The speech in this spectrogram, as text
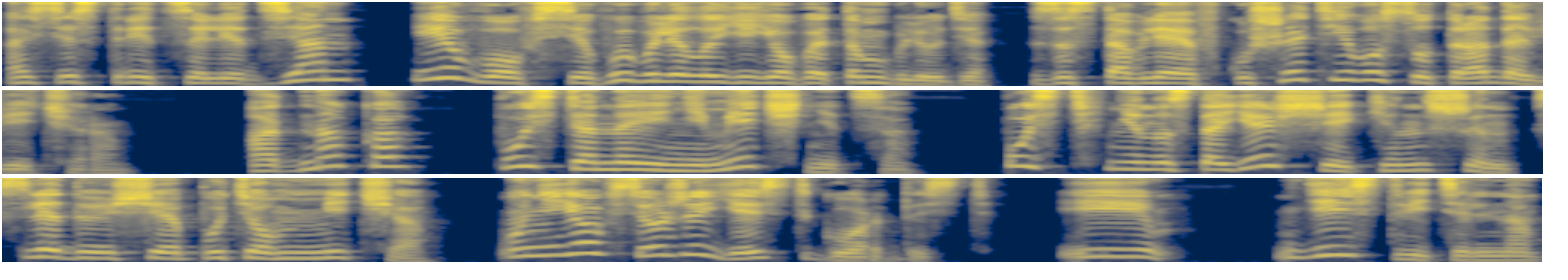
А сестрица Лидзян и вовсе вывалила ее в этом блюде, заставляя вкушать его с утра до вечера. Однако, пусть она и не мечница, пусть не настоящая киншин, следующая путем меча, у нее все же есть гордость. И действительно,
